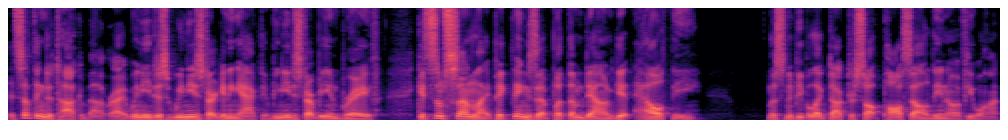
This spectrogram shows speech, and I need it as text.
it's something to talk about, right? We need to we need to start getting active. You need to start being brave. Get some sunlight, pick things up, put them down, get healthy. Listen to people like Dr. Paul Saladino if you want,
